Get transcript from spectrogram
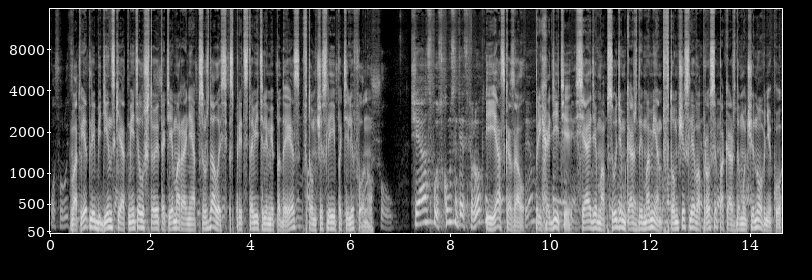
В ответ Лебединский отметил, что эта тема ранее обсуждалась с представителями ПДС, в том числе и по телефону. И я сказал, приходите, сядем, обсудим каждый момент, в том числе вопросы по каждому чиновнику.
